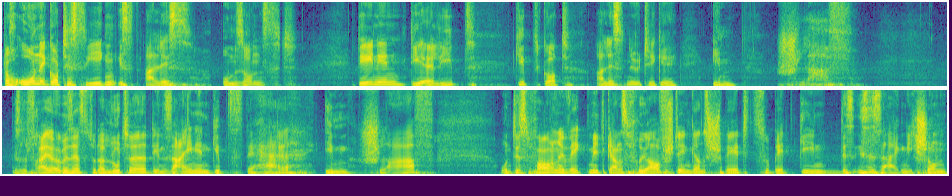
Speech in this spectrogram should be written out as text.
Doch ohne Gottes Segen ist alles umsonst. Denen, die er liebt, gibt Gott alles Nötige im Schlaf. Bisschen freier übersetzt oder Luther, den Seinen gibt's der Herr im Schlaf. Und das vorneweg mit ganz früh aufstehen, ganz spät zu Bett gehen, das ist es eigentlich schon.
